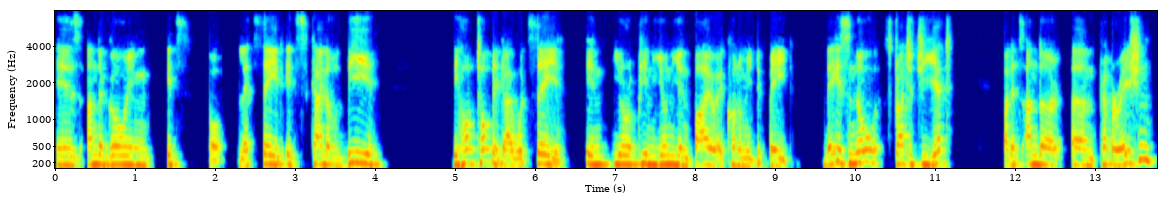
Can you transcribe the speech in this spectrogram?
is undergoing its, or let's say it, it's kind of the the hot topic, I would say, in European Union bioeconomy debate. There is no strategy yet, but it's under um, preparation.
